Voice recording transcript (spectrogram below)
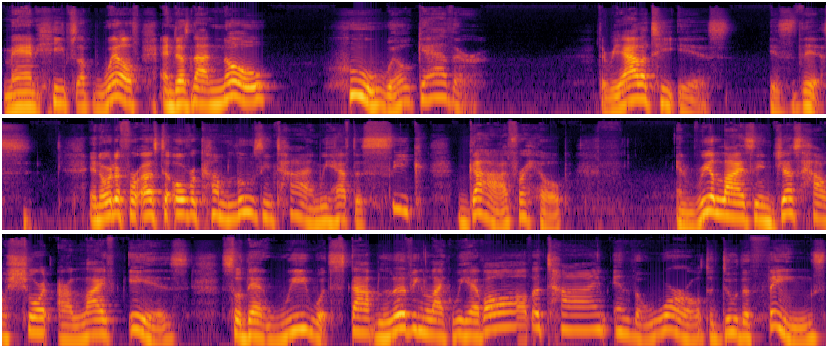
Man heaps up wealth and does not know who will gather. The reality is is this. In order for us to overcome losing time, we have to seek God for help and realizing just how short our life is so that we would stop living like we have all the time in the world to do the things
